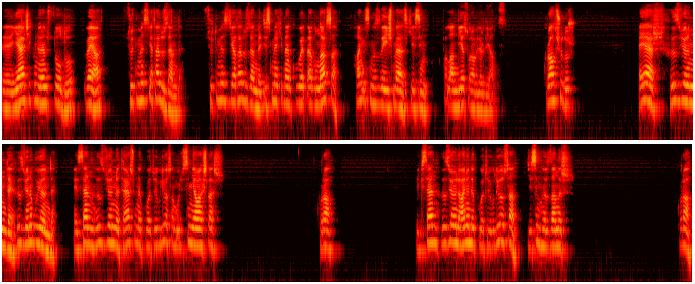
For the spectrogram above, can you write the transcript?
Ee, yer çekimin önemsiz olduğu veya sürtünmesi yatay düzlemde. Sürtünmesi yatay düzlemde cisme etkeden kuvvetler bunlarsa hangisinin hızı değişmez kesin falan diye sorabilirdi yalnız. Kural şudur. Eğer hız yönünde, hız yönü bu yönde. E sen hız yönüne ters yönde kuvvet uyguluyorsan bu cisim yavaşlar. Kural. Peki sen hız yönüyle aynı yönde kuvvet uyguluyorsan cisim hızlanır. Kural.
